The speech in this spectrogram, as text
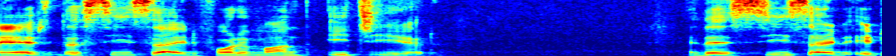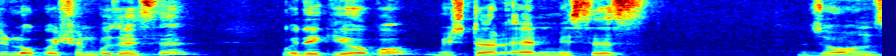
dash the seaside for a month each year এতিয়া চি ছাইড এইটো লোকেশ্যন বুজাইছে। গতিকে কি হ'ব? Mr and Mrs Jones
